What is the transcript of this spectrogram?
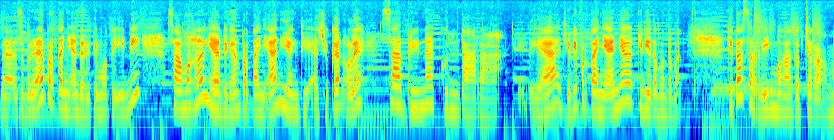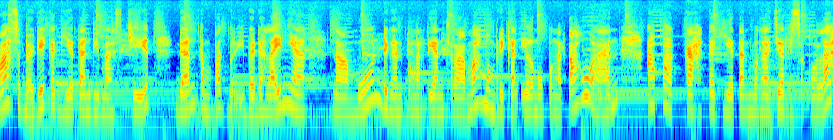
Nah, sebenarnya pertanyaan dari Timothy ini sama halnya dengan pertanyaan yang diajukan oleh Sabrina Guntara gitu ya. Jadi pertanyaannya gini teman-teman. Kita sering menganggap ceramah sebagai kegiatan di masjid dan tempat beribadah lainnya. Namun dengan pengertian ceramah memberikan ilmu pengetahuan, apakah kegiatan mengajar di sekolah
